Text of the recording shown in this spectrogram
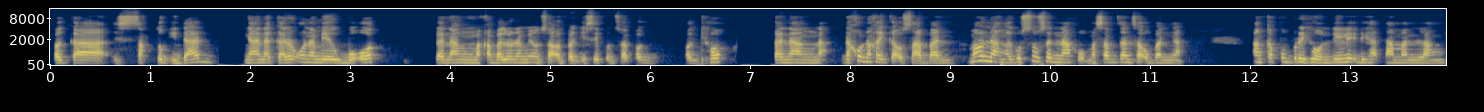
pagka saktong edad nga nagkaroon na og buot kanang makabalo na mi unsaon pag-isip unsa pag paghok kanang na, dako na kay kausaban mao na nga gusto sad nako masabtan sa uban nga ang kapobrehon dili diha taman lang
